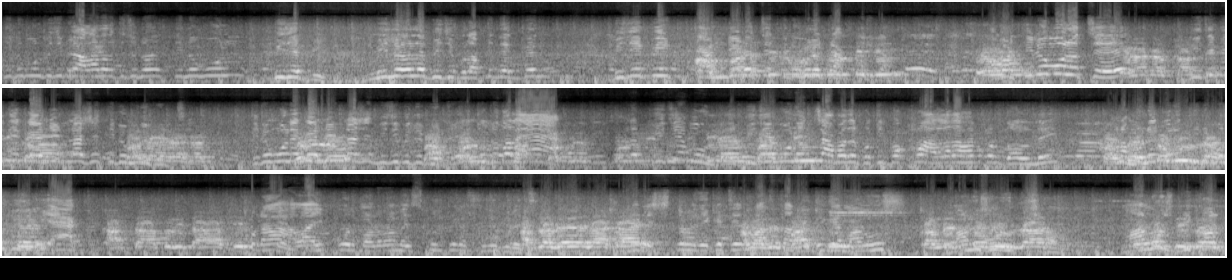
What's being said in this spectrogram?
তৃণমূল বিজেপি আলাদা কিছু নয়। তৃণমূল বিজেপি মিলে হলো বিজেপি আপনি দেখবেন বিজেপির ক্যান্ডিডেট হচ্ছে তৃণমূলের প্রাক্তনীরা আবার তৃণমূল হচ্ছে বিজেপিতে ক্যান্ডিডেট না সে তৃণমূলে ফিরছে। তৃণমূলের ক্যান্ডিডেট না সে বিজেপিতে ফিরছে। দুটো দল এক। বিজেমূল হচ্ছে আমাদের প্রতিপক্ষ আলাদাভাবে কোনো দল নেই। আমরা মনে করি তৃণমূল বিজেপি এক। ওরা আলাইপুর মনোরমা স্কুল থেকে শুরু করেছে। দেখেছেন রাস্তার দুদিকে মানুষ মানুষের মানুষ বিকল্প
